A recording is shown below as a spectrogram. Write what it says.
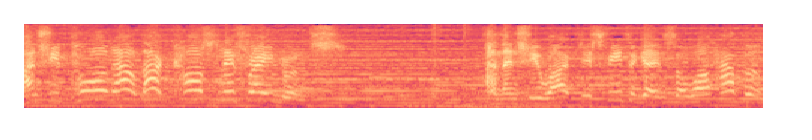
And she poured out that costly fragrance. And then she wiped his feet again. So what happened?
